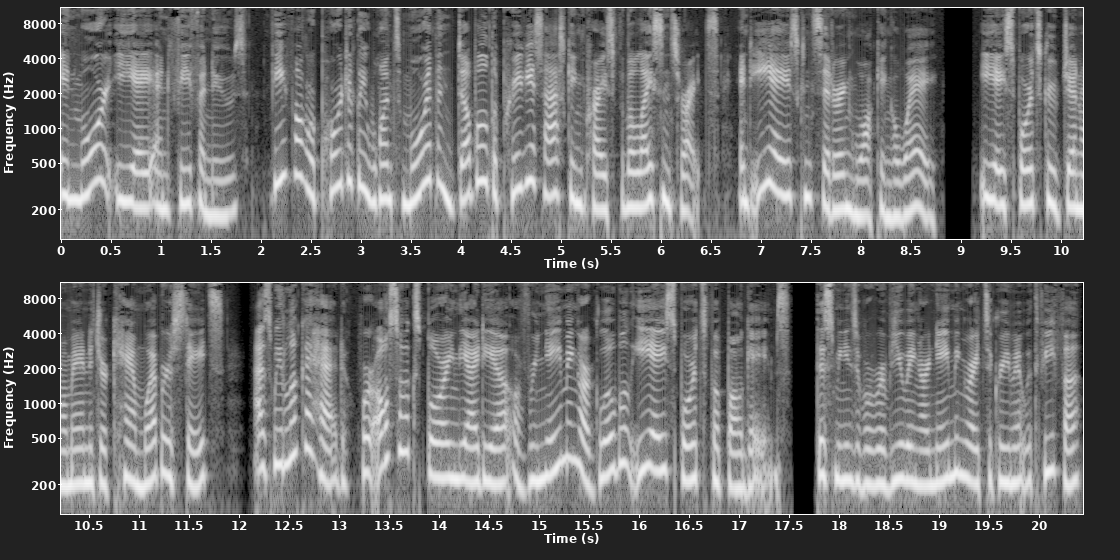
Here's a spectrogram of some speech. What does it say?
In more EA and FIFA news, FIFA reportedly wants more than double the previous asking price for the license rights, and EA is considering walking away. EA Sports Group General Manager Cam Weber states, As we look ahead, we're also exploring the idea of renaming our global EA Sports football games. This means we're reviewing our naming rights agreement with FIFA,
